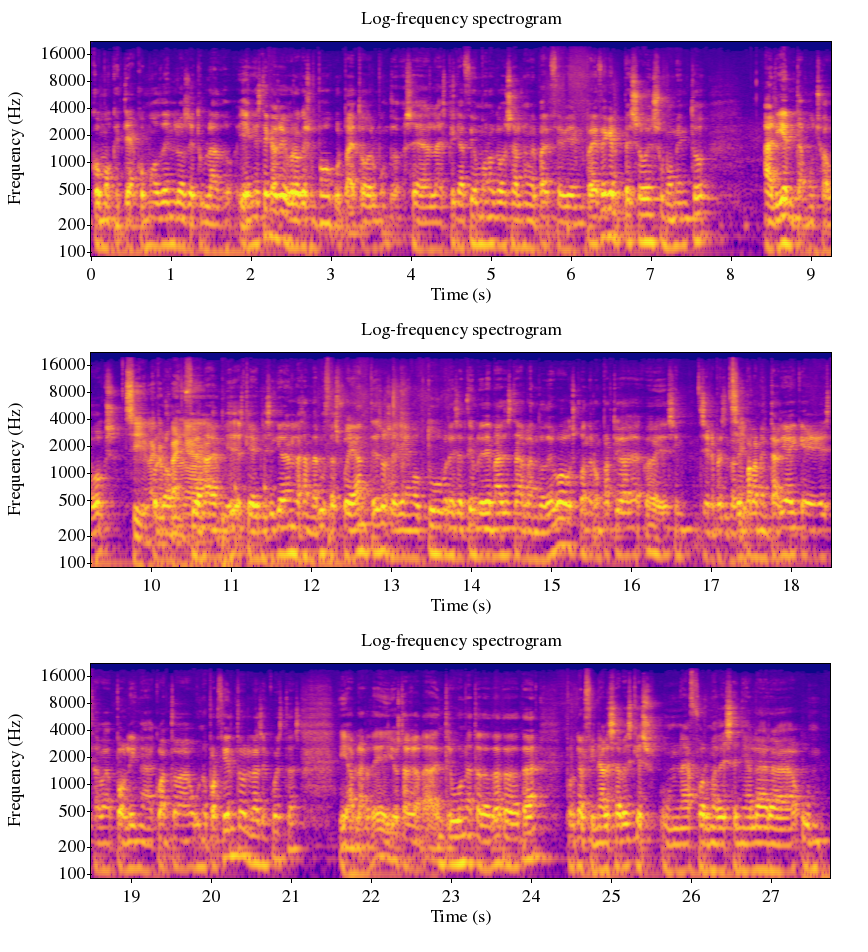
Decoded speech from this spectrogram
como que te acomoden los de tu lado. Y en este caso yo creo que es un poco culpa de todo el mundo. O sea, la explicación monocausal no me parece bien. Me parece que el PSOE en su momento alienta mucho a Vox. Sí, la campaña... Menciona, es que ni siquiera en las andaluzas fue antes, o sea, ya en octubre, septiembre y demás estaba hablando de Vox, cuando era un partido eh, sin, sin, representación sí. parlamentaria y que estaba polling a cuánto a 1% en las encuestas, y hablar de ellos, ta, ta, ta, en tribuna, ta, ta, ta, ta, ta, porque al final sabes que es una forma de señalar a un,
